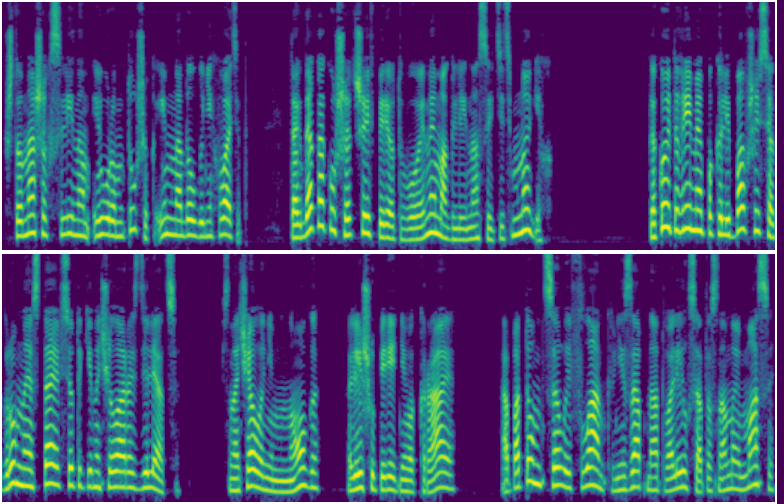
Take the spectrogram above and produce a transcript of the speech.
что наших с Лином и Уром тушек им надолго не хватит, тогда как ушедшие вперед воины могли насытить многих. Какое-то время поколебавшись, огромная стая все-таки начала разделяться. Сначала немного, лишь у переднего края, а потом целый фланг внезапно отвалился от основной массы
